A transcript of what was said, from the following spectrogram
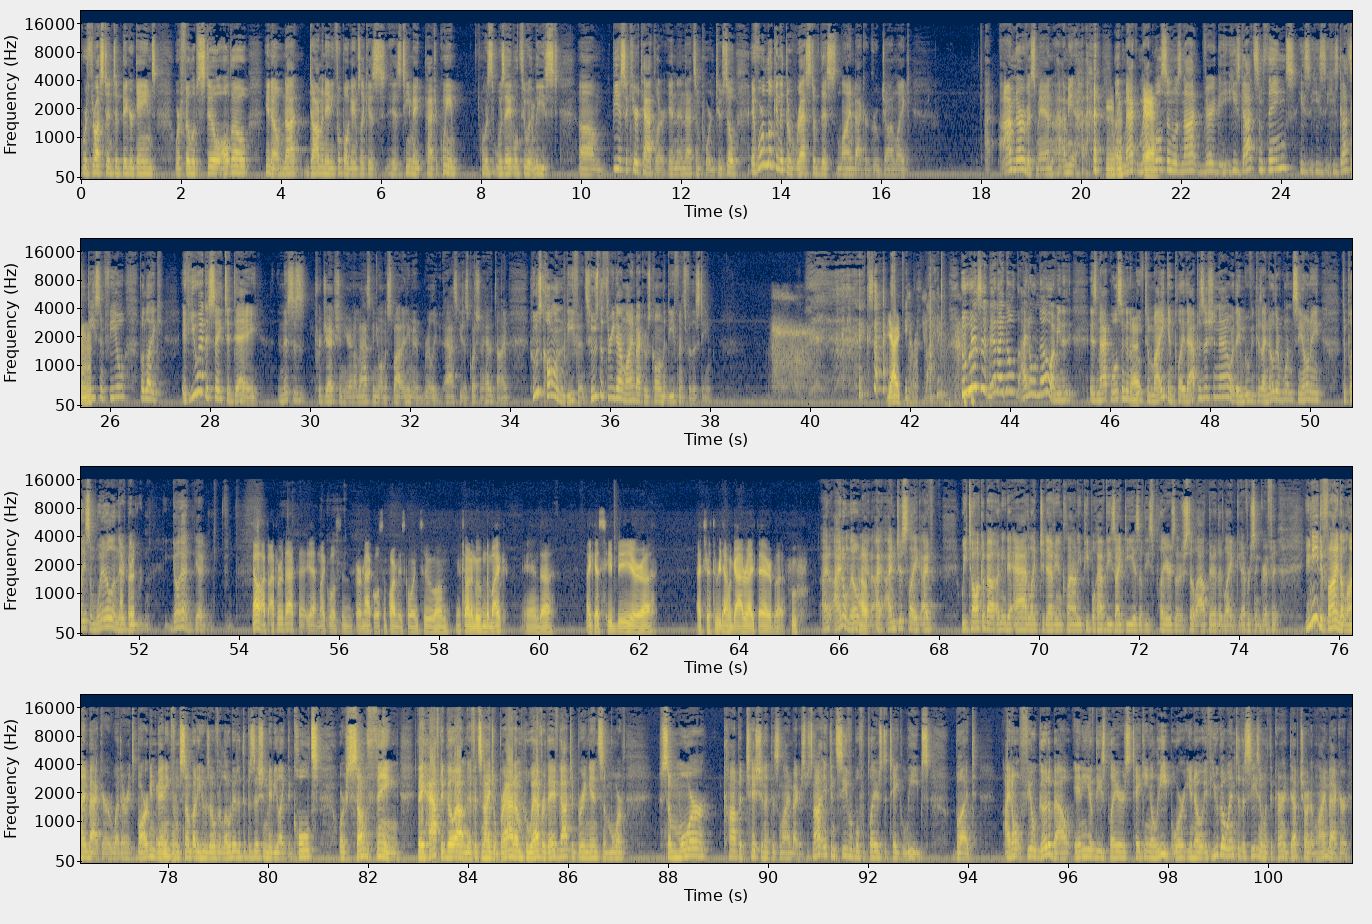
were thrust into bigger games where Phillips still, although you know not dominating football games like his his teammate Patrick Queen, was was able to at least. Um, be a secure tackler, and, and that's important too. So, if we're looking at the rest of this linebacker group, John, like I, am nervous, man. I mean, mm-hmm. like Mac Mac yeah. Wilson was not very. He's got some things. He's he's he's got some mm-hmm. decent feel, but like if you had to say today, and this is projection here, and I'm asking you on the spot. I didn't even really ask you this question ahead of time. Who's calling the defense? Who's the three down linebacker who's calling the defense for this team? exactly. Yeah. Who is it, man? I don't. I don't know. I mean, is Mac Wilson going to yeah. move to Mike and play that position now? Or are they moving? Because I know they're wanting Sione to play some Will, and they're. Go ahead. Yeah. No, I've, I've heard that. That yeah, Mike Wilson or Mac Wilson, pardon is going to um try to move him to Mike, and uh, I guess he'd be your uh, that's your three down guy right there. But whew. I I don't know, man. I, I I'm just like I've we talk about I need to add like Jadeveon Clowney. People have these ideas of these players that are still out there that like Everson Griffen. You need to find a linebacker, whether it's bargain binning mm-hmm. from somebody who's overloaded at the position, maybe like the Colts or something. They have to go out and if it's Nigel Bradham, whoever, they've got to bring in some more some more competition at this linebacker. So it's not inconceivable for players to take leaps, but I don't feel good about any of these players taking a leap. Or, you know, if you go into the season with the current depth chart at linebacker,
